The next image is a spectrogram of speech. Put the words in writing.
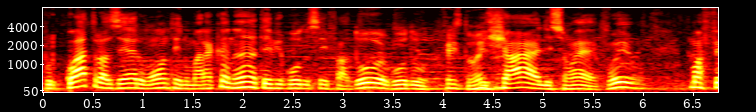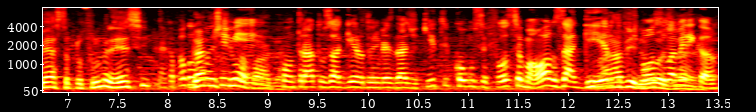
por 4 a 0 ontem no Maracanã. Teve gol do Ceifador, gol do Fez dois. né? Richarlison. É, foi uma festa pro Fluminense. Daqui a pouco algum time contrata o zagueiro da Universidade de Quito e como se fosse o maior zagueiro do futebol Maravilhoso, sul-americano.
